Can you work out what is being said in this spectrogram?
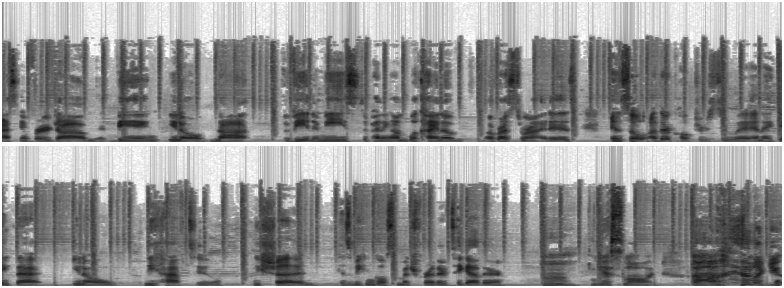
asking for a job being, you know, not Vietnamese, depending on what kind of a restaurant it is. And so other cultures do it. And I think that, you know, we have to, we should, because we can go so much further together. Mm, yes, Lord. Uh, like you,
